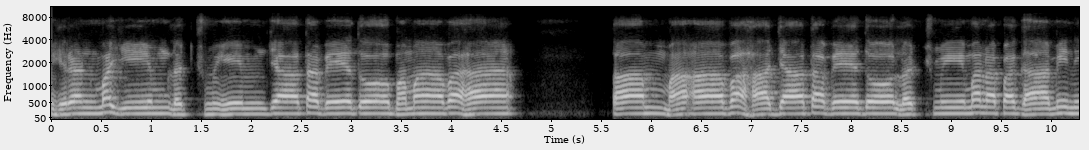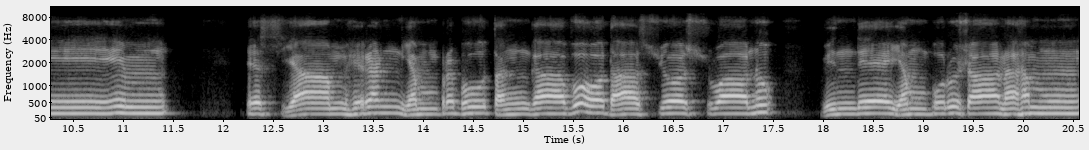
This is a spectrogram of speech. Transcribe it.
हिरण्मयीं लक्ष्मीं जातवेदो ममावह तां मावह जातवेदो लक्ष्मीमनपगामिनीम्। यस्यां हिरण्यं प्रभूतं गावो दास्योऽश्वानु विन्देयं पुरुषानहम्।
